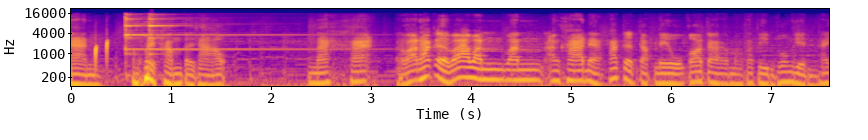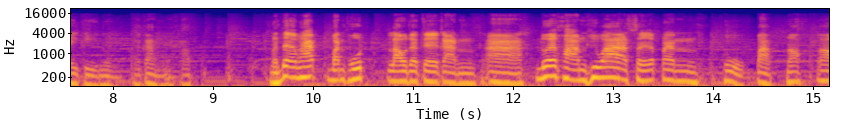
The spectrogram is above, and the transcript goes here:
งานต้องไปทำแต่เช้านะฮะแต่ว่าถ้าเกิดว่าวันวันอังคารเนี่ย ถ้าเกิดกลับเร็วก็จะมาสตรีมช่วงเย็นให้อีกทีหนึ่งแล้วกันนะครับ เหมือนเดิมครับวันพุธเราจะเจอกันอ่าด้วยความที่ว่าเซิร์ฟมันถูกปรับเนาะก็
